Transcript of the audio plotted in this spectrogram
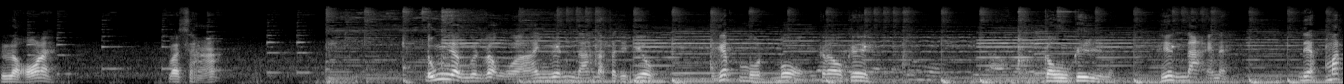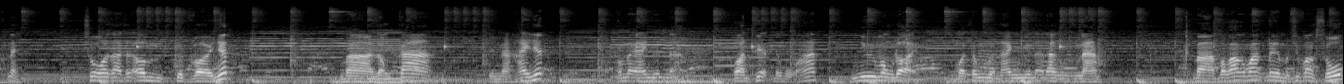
Lỗ này. Và xả. Đúng như là nguyện vọng của anh Nguyễn đã đặt ra chỉ tiêu. Ghép một bộ karaoke. Cầu kỳ này, hiện đại này đẹp mắt này cho ra cái âm tuyệt vời nhất. Và giọng ca thì là hay nhất. Hôm nay anh Nguyễn đã hoàn thiện được bộ hát như mong đợi mà tâm nguyện anh Nguyễn đã đang làm và báo cáo các bác đây là một chiếc vang số.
